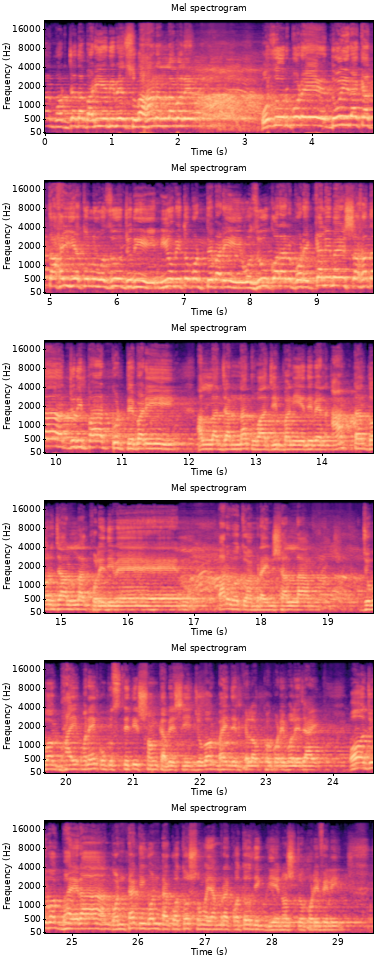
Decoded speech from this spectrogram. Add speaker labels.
Speaker 1: আল্লাহ মর্যাদা বাড়িয়ে দিবে সুবাহান আল্লাহ বলেন। অজুর পরে দুই রাকাত তাহাইয়াতুল ওযু যদি নিয়মিত পড়তে পারি, ওযু করার পরে কালিমায়ে শাহাদাত যদি পাঠ করতে পারি, আল্লাহ জান্নাত ওয়াজিব বানিয়ে দিবেন, আটটা দরজা আল্লাহ খুলে দিবেন। পারব তো আমরা ইনশাল্লাহ যুবক ভাই, অনেক উপস্থিতির সংখ্যা বেশি, যুবক ভাইদেরকে লক্ষ্য করে বলে যায় ও যুবক ভাইরা ঘণ্টা কি ঘণ্টা কত সময় আমরা কত দিক দিয়ে নষ্ট করে ফেলি?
